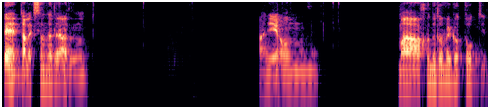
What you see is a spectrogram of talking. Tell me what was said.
Ten, Aleksander Arnold. A nie, on ma honorowego Toty.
